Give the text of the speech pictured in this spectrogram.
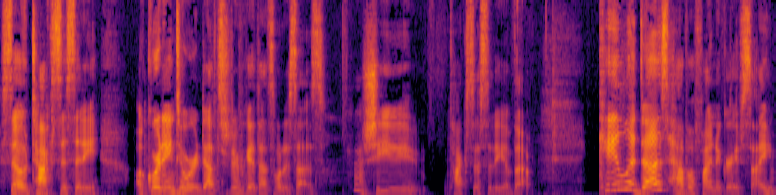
So toxicity. According to her death certificate, that's what it says. Hmm. She toxicity of that. Kayla does have a find a grave site,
